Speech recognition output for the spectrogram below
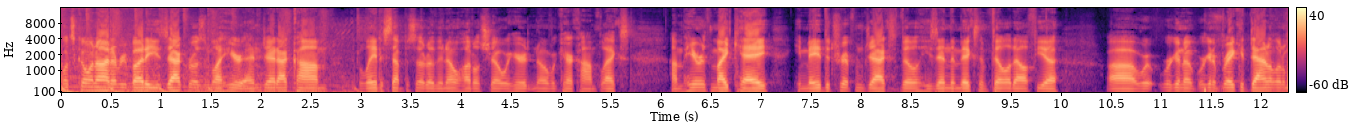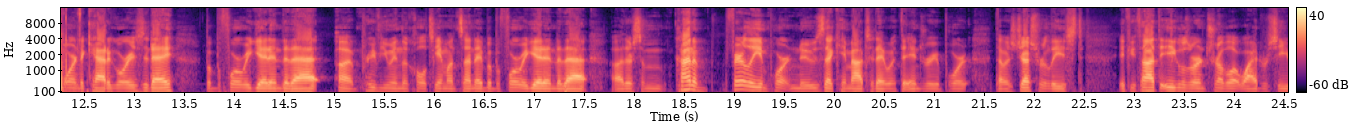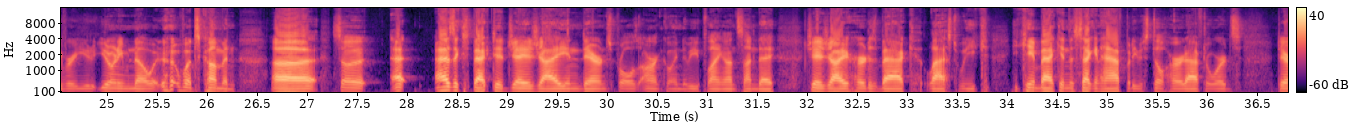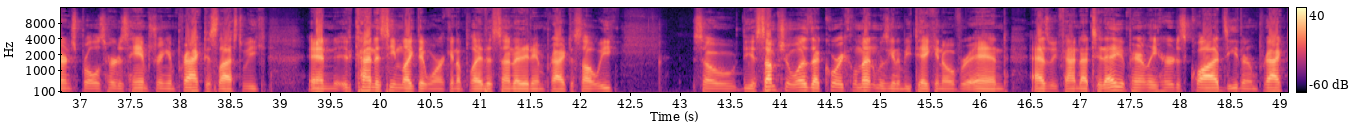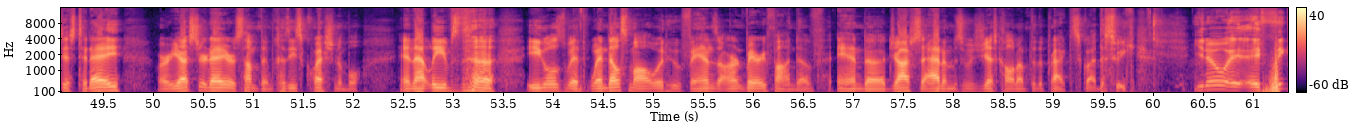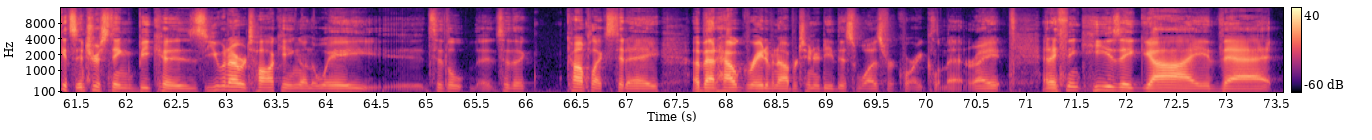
What's going on, everybody? Zack Rosenblatt here, at NJ.com, the latest episode of the No Huddle Show. We're here at NovaCare Complex. I'm here with Mike Kaye. He made the trip from Jacksonville. He's in the mix in Philadelphia. Uh, we're, we're gonna we're gonna break it down a little more into categories today. But before we get into that, uh, previewing the Colts game on Sunday. But before we get into that, uh, there's some kind of fairly important news that came out today with the injury report that was just released. If you thought the Eagles were in trouble at wide receiver, you, you don't even know what's coming. Uh, so at, as expected, Jay Ajayi and Darren Sproles aren't going to be playing on Sunday. Jay Ajayi hurt his back last week. He came back in the second half, but he was still hurt afterwards. Darren Sproles hurt his hamstring in practice last week, and it kind of seemed like they weren't going to play this Sunday. They didn't practice all week. So the assumption was that Corey Clement was going to be taken over, and as we found out today, apparently hurt his quads either in practice today or yesterday or something because he's questionable. And that leaves the Eagles with Wendell Smallwood, who fans aren't very fond of, and uh, Josh Adams, who was just called up to the practice squad this week. You know, I, I think it's interesting because you and I were talking on the way to the to the complex today about how great of an opportunity this was for Corey Clement, right? And I think he is a guy that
